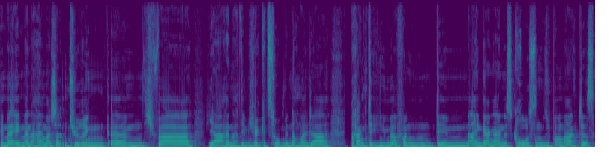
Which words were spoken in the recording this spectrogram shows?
immer in meiner Heimatstadt in Thüringen. Ähm, ich war Jahre nachdem ich weggezogen bin nochmal da. Prangte gegenüber von dem Eingang eines großen Supermarktes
